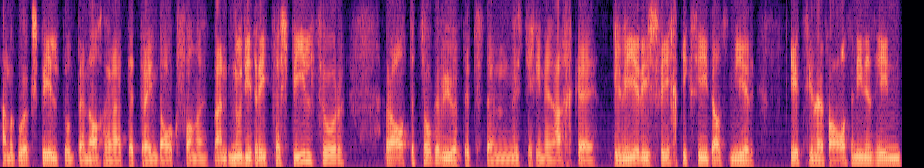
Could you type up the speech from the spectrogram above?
haben wir gut gespielt und dann hat der Trend angefangen. Wenn nur die 13 Spiele zur Rate gezogen würden, dann müsste ich Ihnen recht geben. Bei mir ist es wichtig, dass wir jetzt in einer Phase sind,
